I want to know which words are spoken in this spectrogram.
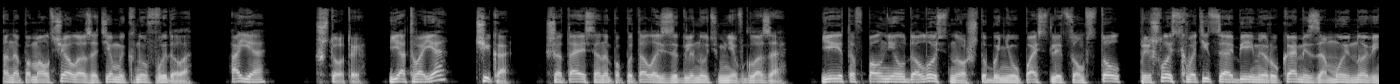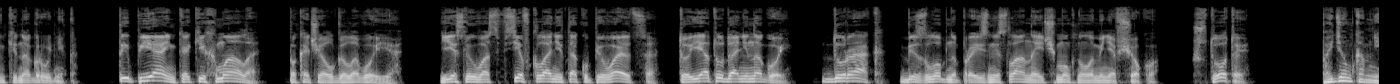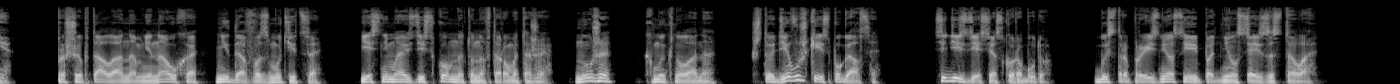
Она помолчала, а затем, икнув, выдала. «А я?» «Что ты? Я твоя? Чика?» Шатаясь, она попыталась заглянуть мне в глаза. Ей это вполне удалось, но, чтобы не упасть лицом в стол, пришлось схватиться обеими руками за мой новенький нагрудник. «Ты пьянь, каких мало!» – покачал головой я. Если у вас все в клане так упиваются, то я туда не ногой». «Дурак!» – беззлобно произнесла она и чмокнула меня в щеку. «Что ты?» «Пойдем ко мне», – прошептала она мне на ухо, не дав возмутиться. «Я снимаю здесь комнату на втором этаже. Ну же», – хмыкнула она. «Что, девушки испугался?» «Сиди здесь, я скоро буду», – быстро произнес я и поднялся из-за стола.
